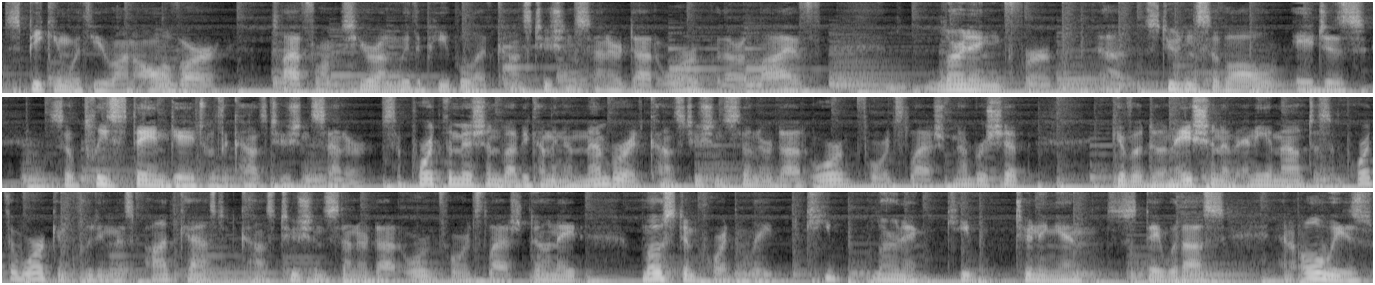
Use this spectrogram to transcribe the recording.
speaking with you on all of our platforms here on We the People at constitutioncenter.org with our live learning for uh, students of all ages. So please stay engaged with the Constitution Center. Support the mission by becoming a member at constitutioncenter.org forward slash membership. Give a donation of any amount to support the work, including this podcast at constitutioncenter.org forward slash donate. Most importantly, keep learning, keep tuning in, stay with us And always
